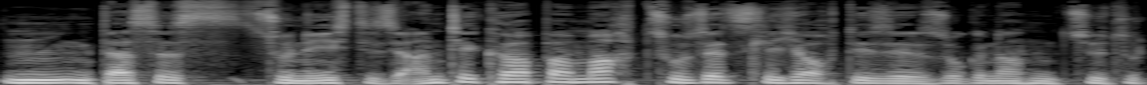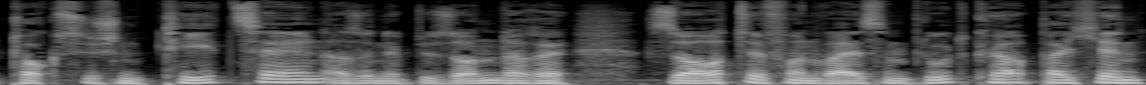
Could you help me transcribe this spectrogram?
dass es zunächst diese Antikörper macht, zusätzlich auch diese sogenannten zytotoxischen T-Zellen, also eine besondere Sorte von weißen Blutkörperchen,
